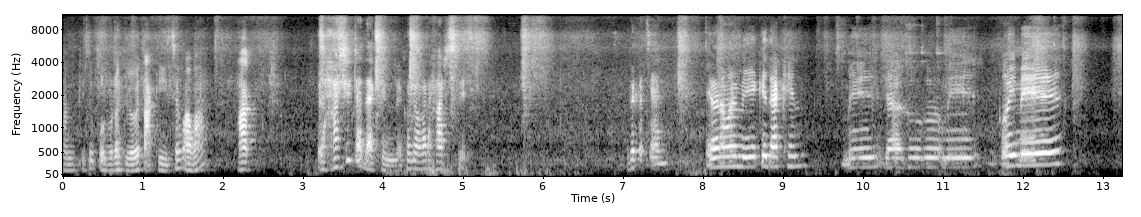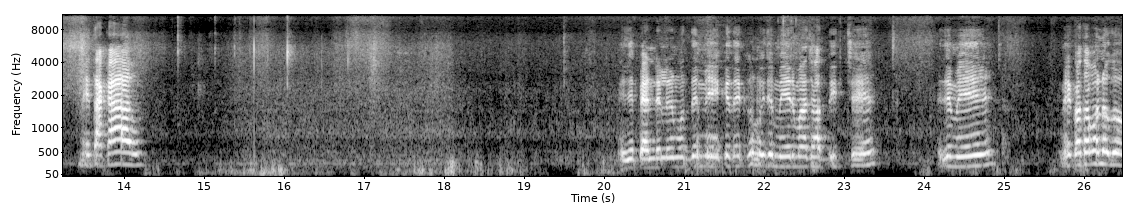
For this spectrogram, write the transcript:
আমি কিছু বলব না কীভাবে তাকিয়েছে বাবা, থাক। হাসিটা দেখেন, এখন আবার হাসছে। দেখেছেন? এবার আমার মেয়েকে দেখেন। মেয়ে গো মেয়ে, কই মেয়ে? মেয়ে, তাকাও। এই যে প্যান্ডেলের মধ্যে মেয়েকে দেখুন ওই যে মেয়ের মাঝ হাত দিচ্ছে। এই যে মেয়ে মেয়ে কথা বলো গো।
